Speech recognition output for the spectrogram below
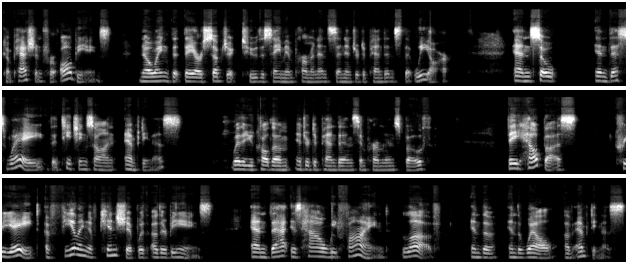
compassion for all beings, knowing that they are subject to the same impermanence and interdependence that we are. And so, in this way, the teachings on emptiness, whether you call them interdependence, impermanence, both, they help us create a feeling of kinship with other beings. And that is how we find love in the in the well of emptiness.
